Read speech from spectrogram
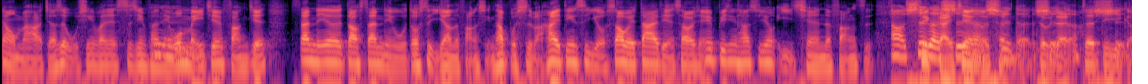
像我们啊，假设五星饭店、四星饭店，嗯、我每一间房间三零二到三零五都是一样的房型，它不是吧？它一定是有稍微大一点、稍微小，因为毕竟它是用以前人的房子哦，是的，改建而成的，对不对？这是第一个。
